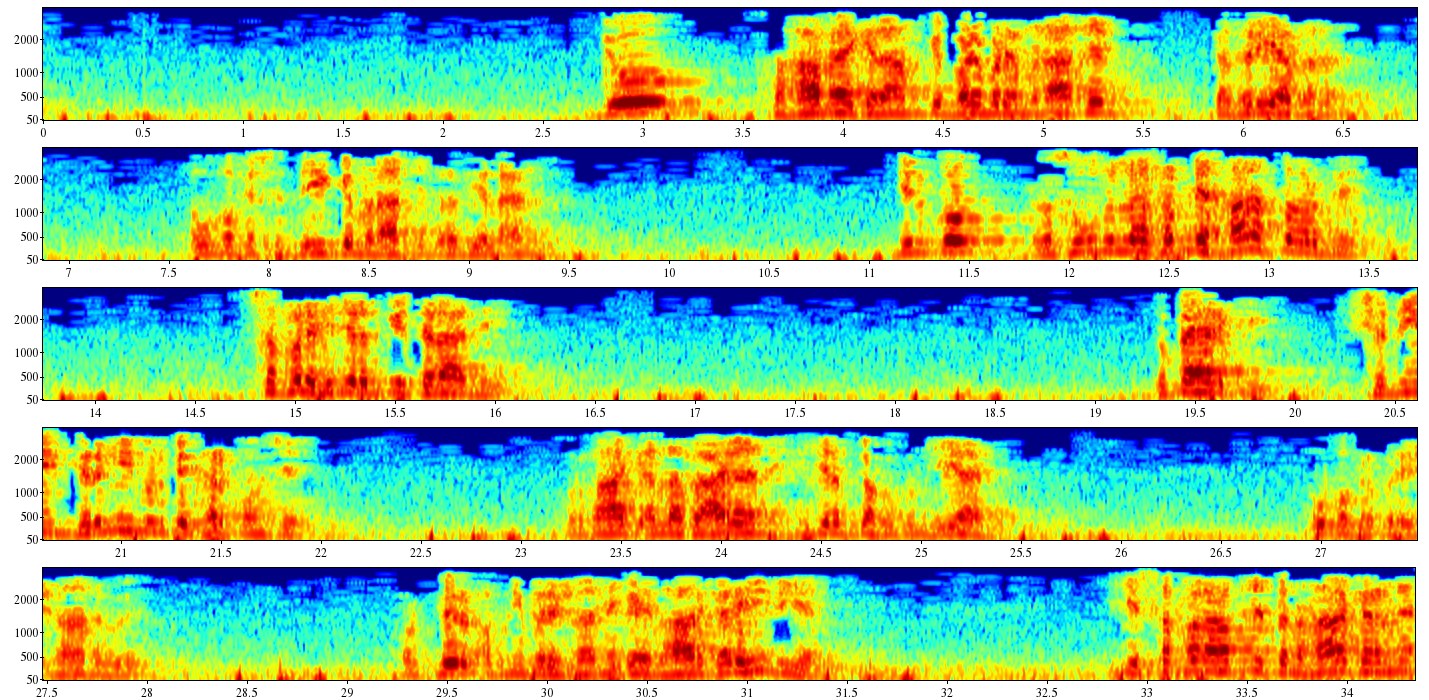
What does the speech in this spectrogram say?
جو صحابہ کرام کے بڑے بڑے مناسب کا ذریعہ بنا، ابو بکر صدیق کے مناسب رضی اللہ عنہ، جن کو رسول اللہ سب نے خاص طور پہ سفر ہجرت کی اطلاع دی، دوپہر کی شدید گرمی میں ان کے گھر پہنچے اور کہا کہ اللہ تعالی نے ہجرت کا حکم دیا ہے۔ وہ بکر پریشان ہوئے۔ اور پھر اپنی پریشانی کا اظہار کر ہی دیا۔ یہ سفر آپ نے تنہا کرنا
